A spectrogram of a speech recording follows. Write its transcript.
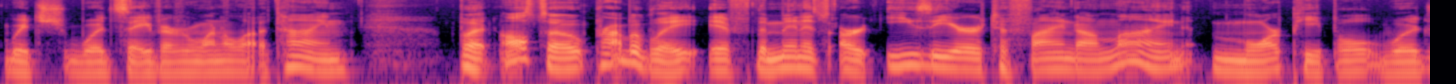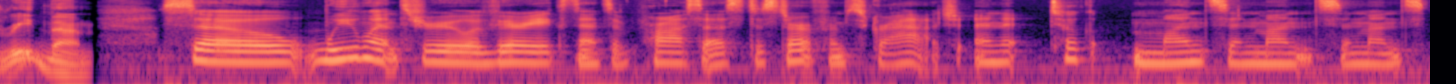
which would save everyone a lot of time. But also, probably, if the minutes are easier to find online, more people would read them. So we went through a very extensive process to start from scratch, and it took months and months and months.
